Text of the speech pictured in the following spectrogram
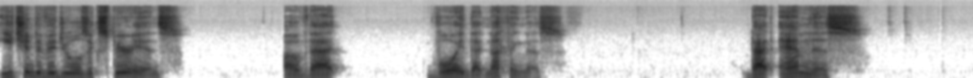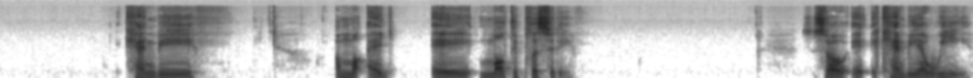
each individual's experience of that void, that nothingness, that amness can be a, a, a multiplicity. So it, it can be a we.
